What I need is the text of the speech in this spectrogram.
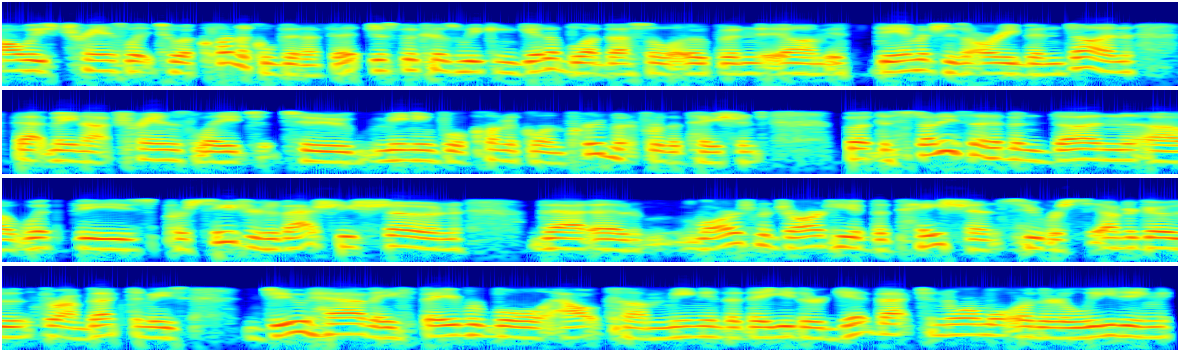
always translate to a clinical benefit. Just because we can get a blood vessel open, um, if damage has already been done, that may not translate to meaningful clinical improvement for the patient. But the studies that have been done uh, with these procedures have actually shown that a large majority of the patients who undergo thrombectomies do have a favorable outcome, meaning that they either get back to normal or they're leading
